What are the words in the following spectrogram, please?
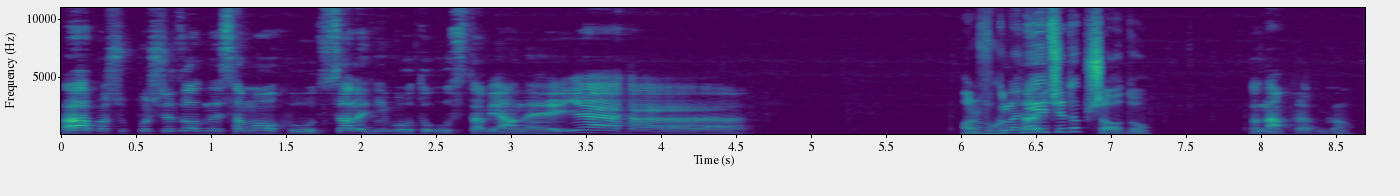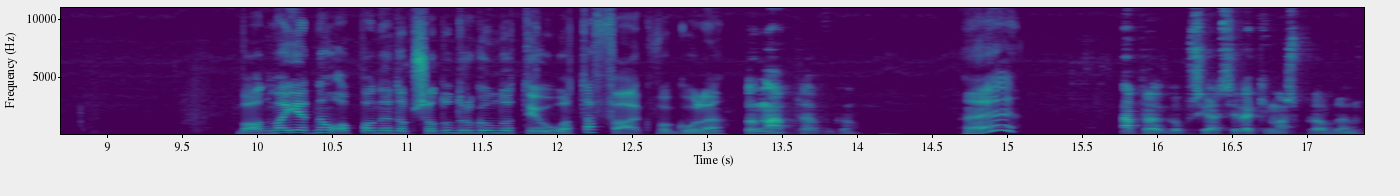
A, masz upośledzony samochód, wcale nie było to ustawiane. Jaha! On w ogóle Tak? nie jedzie do przodu. To napraw go. Bo on ma jedną oponę do przodu, drugą do tyłu. What the fuck w ogóle? To napraw go. E? Napraw go, przyjaciel, jaki masz problem?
